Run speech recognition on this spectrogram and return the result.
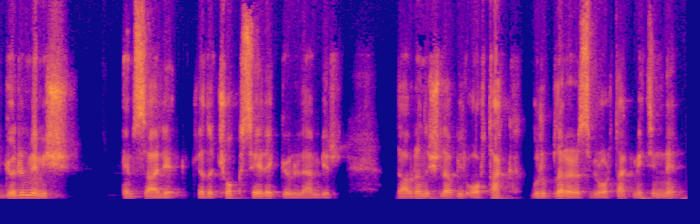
görülmemiş emsali ya da çok seyrek görülen bir davranışla bir ortak gruplar arası bir ortak metinle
